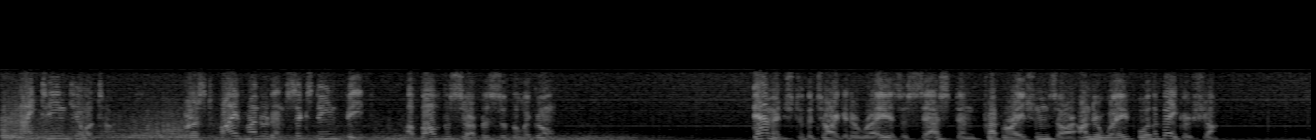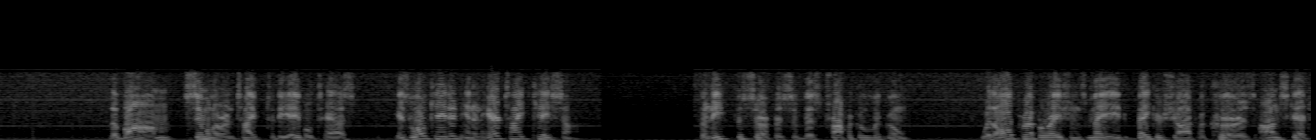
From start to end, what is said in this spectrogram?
19 kilotons, burst 516 feet above the surface of the lagoon. Damage to the target array is assessed and preparations are underway for the Baker shot. The bomb, similar in type to the Able test, is located in an airtight caisson beneath the surface of this tropical lagoon. With all preparations made, Baker shot occurs on schedule.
